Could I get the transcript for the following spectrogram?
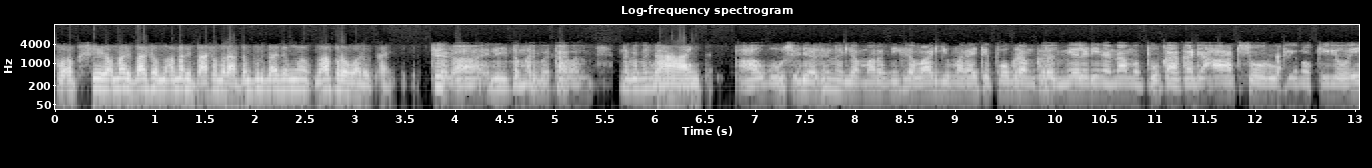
પક્ષી અમારી ભાષામાં અમારી ભાષામાં રાધનપુર ભાષામાં વાપરો વાળું થાય. હા એટલે તમારી કઈ વાત નહીં. હા ભાવ બહુ સીડ્યા છે ને એટલે મારા દીકરા વાડીઓમાં રાતે પ્રોગ્રામ કરે મેલડી મેલડીના નામે ભૂકા કાઢે આઠસો રૂપિયાનો કિલો એ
